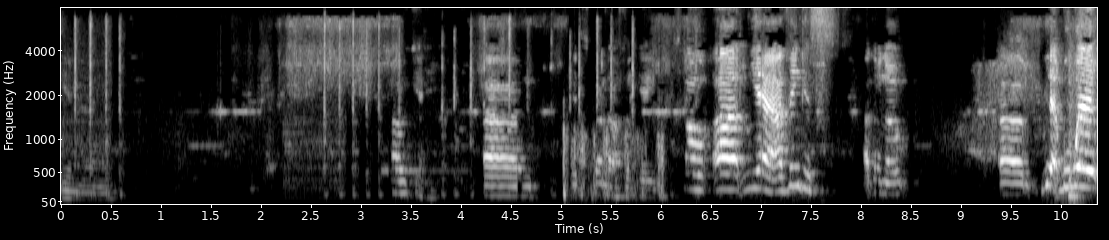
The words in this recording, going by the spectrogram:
Yeah. Okay. Um, it's gone off again. So um, yeah, I think it's I don't know. Um, yeah, but we're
